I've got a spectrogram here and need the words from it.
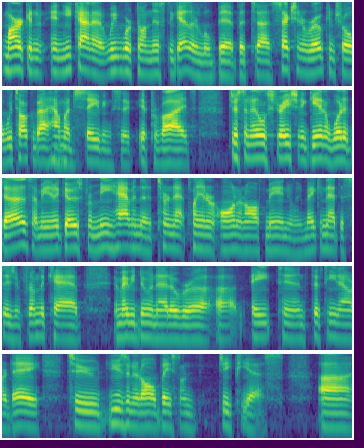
Mark and, and you kind of, we worked on this together a little bit, but uh, section and row control, we talk about how much savings it, it provides. Just an illustration again of what it does. I mean, it goes from me having to turn that planter on and off manually, making that decision from the cab, and maybe doing that over a, a 8, 10, 15 hour day to using it all based on GPS. Uh,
